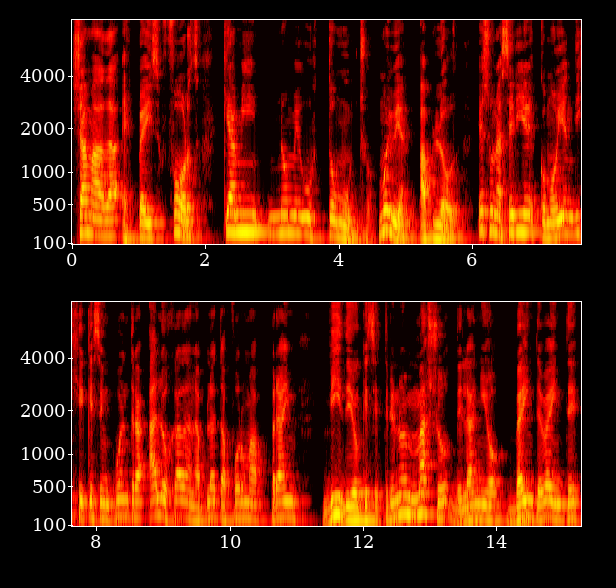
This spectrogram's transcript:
llamada Space Force, que a mí no me gustó mucho. Muy bien, Upload. Es una serie, como bien dije, que se encuentra alojada en la plataforma Prime Video que se estrenó en mayo del año 2020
